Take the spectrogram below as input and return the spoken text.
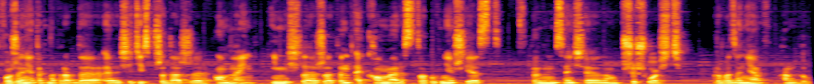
tworzenie tak naprawdę e, sieci sprzedaży online. I myślę, że ten e-commerce to również jest w pewnym sensie no, przyszłość prowadzenia handlu.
